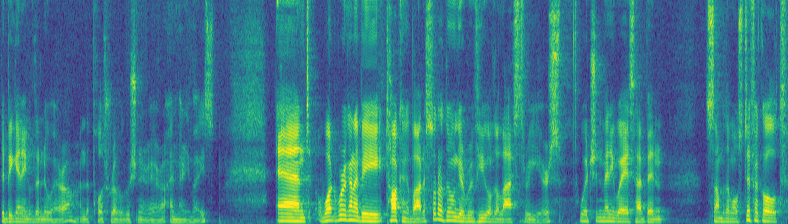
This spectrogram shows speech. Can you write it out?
the beginning of the new era and the post revolutionary era in many ways. And what we're going to be talking about is sort of doing a review of the last three years, which in many ways have been some of the most difficult,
